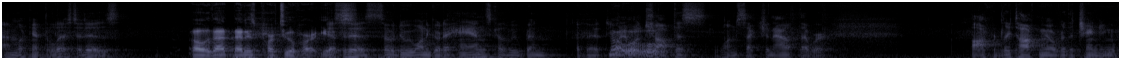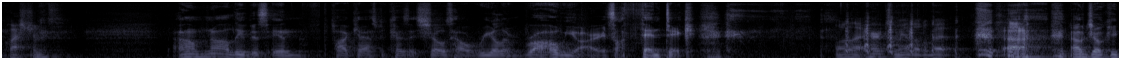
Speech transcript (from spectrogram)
I'm looking at the list. It is. Oh, that that is part two of Heart. Yes. Yes, it is. So, do we want to go to hands because we've been a bit? You no, might well, want to chop this one section out that we're awkwardly talking over the changing of questions? Um, no, I'll leave this in the podcast because it shows how real and raw we are. It's authentic. well, that hurts me a little bit. uh, I'm joking.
